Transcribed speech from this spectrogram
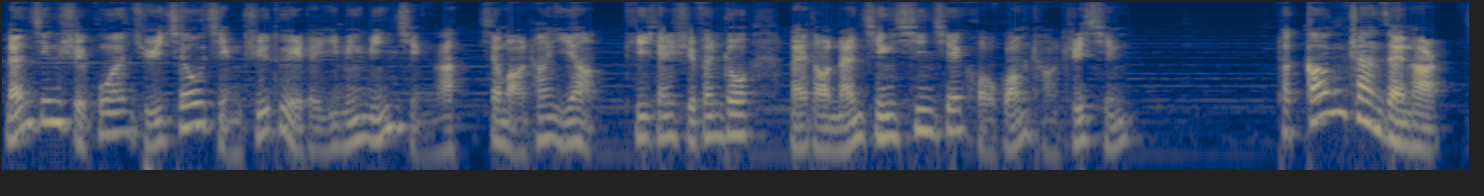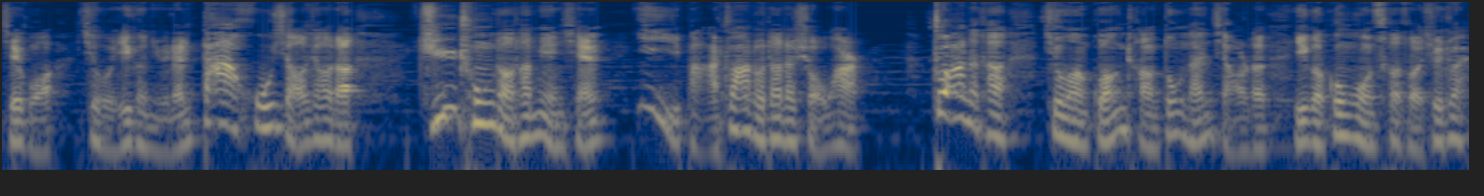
南京市公安局交警支队的一名民警啊，像往常一样，提前十分钟来到南京新街口广场执勤。他刚站在那儿，结果就有一个女人大呼小叫的直冲到他面前，一把抓住他的手腕，抓着他就往广场东南角的一个公共厕所去拽。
